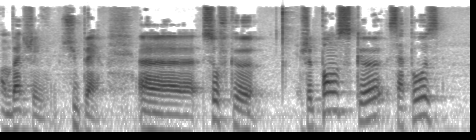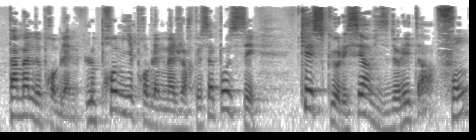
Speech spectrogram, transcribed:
en bas de chez vous. Super. sauf que je pense que ça pose pas mal de problèmes. Le premier problème majeur que ça pose, c'est qu'est-ce que les services de l'État font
